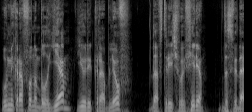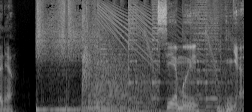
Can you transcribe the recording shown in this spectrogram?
У микрофона был я, Юрий Кораблев. До встречи в эфире. До свидания. Темы дня.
